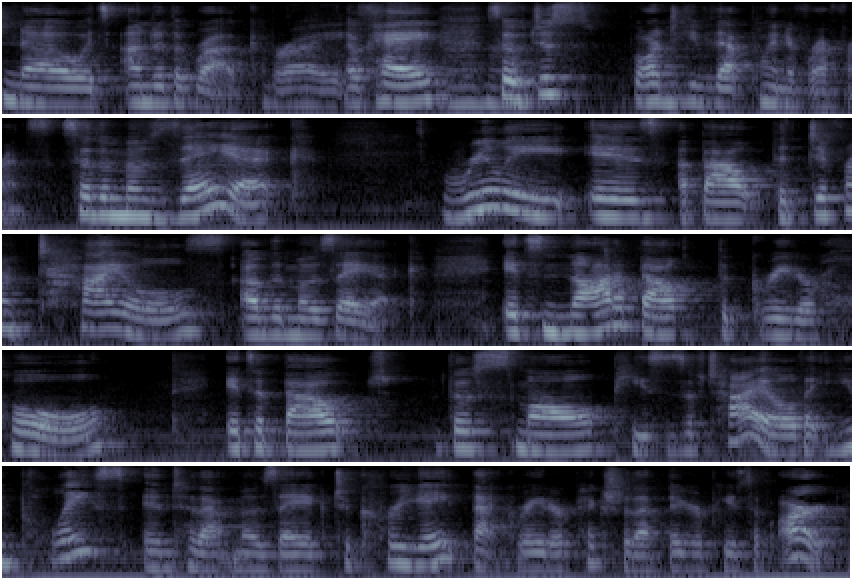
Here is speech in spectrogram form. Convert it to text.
to know. It's under the rug. Right. Okay. So just wanted to give you that point of reference. So the mosaic really is about the different tiles of the mosaic. It's not about the greater whole. It's about those small pieces of tile that you place into that mosaic to create that greater picture, that bigger piece of art.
